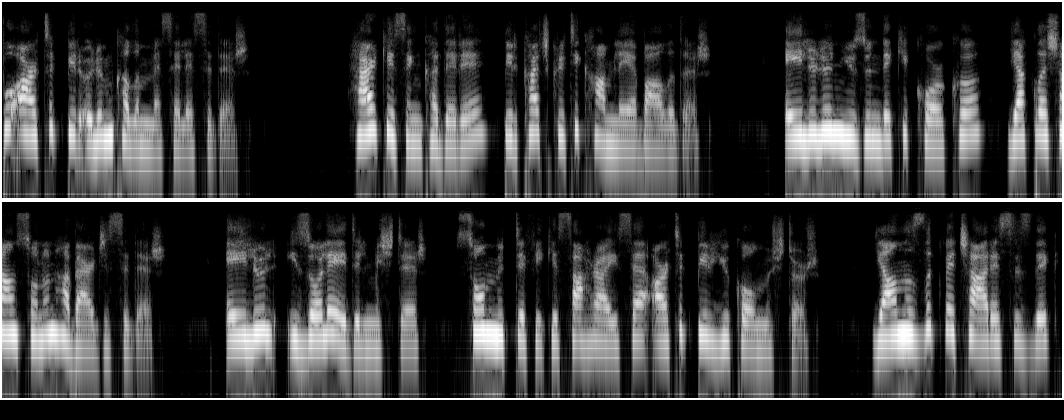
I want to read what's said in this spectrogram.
Bu artık bir ölüm kalım meselesidir. Herkesin kaderi birkaç kritik hamleye bağlıdır. Eylül'ün yüzündeki korku yaklaşan sonun habercisidir. Eylül izole edilmiştir. Son müttefiki Sahra ise artık bir yük olmuştur. Yalnızlık ve çaresizlik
